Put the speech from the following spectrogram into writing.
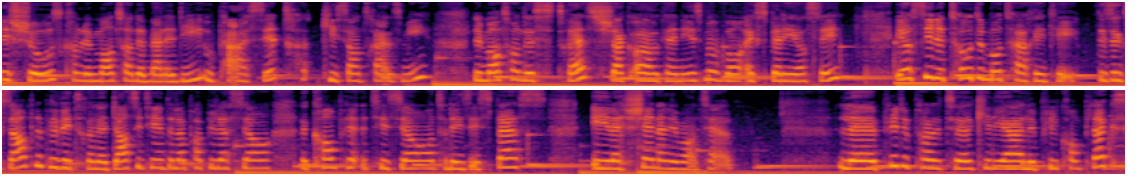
les choses comme le montant de maladies ou parasites qui sont transmis, le montant de stress chaque organisme va expérimenter et aussi le taux de mortalité. Des exemples peuvent être la densité de la population, la compétition entre les espèces et la chaîne alimentaire. Le plus de facteurs qu'il y a, le plus complexe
